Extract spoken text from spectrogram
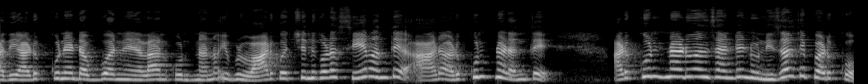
అది అడుక్కునే డబ్బు అని నేను ఎలా అనుకుంటున్నానో ఇప్పుడు వాడికి వచ్చింది కూడా సేమ్ అంతే. ఆడు అడుక్కుంటున్నాడు అంతే. అడుక్కుంటున్నాడు అని అంటే నువ్వు నిజాలు చెప్పి అడుక్కో.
